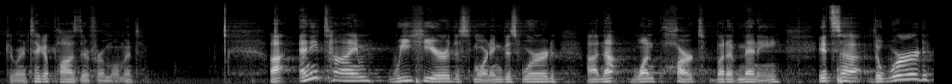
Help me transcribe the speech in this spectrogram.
Okay, we're going to take a pause there for a moment. Uh, anytime we hear this morning this word, uh, not one part, but of many, it's uh, the word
